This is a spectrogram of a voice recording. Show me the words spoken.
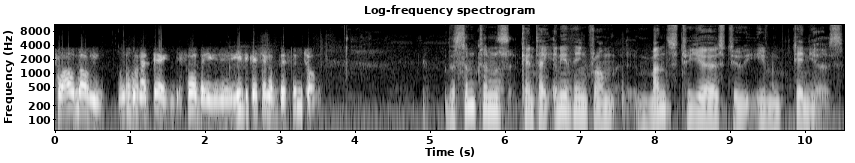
For how long it's gonna take before the indication of the symptoms? The symptoms can take anything from months to years to even 10 years.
